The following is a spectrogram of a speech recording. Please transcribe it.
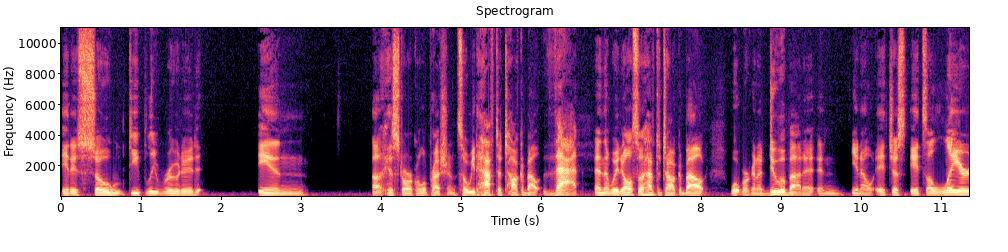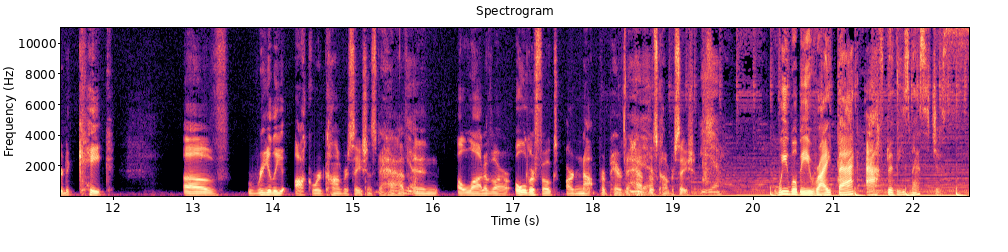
it is so deeply rooted in uh, historical oppression. So we'd have to talk about that, and then we'd also have to talk about what we're going to do about it. And you know, it just it's a layered cake of really awkward conversations to have, Yeah. and a lot of our older folks are not prepared to have Yeah. those conversations. Yeah. We will be right back after these messages.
